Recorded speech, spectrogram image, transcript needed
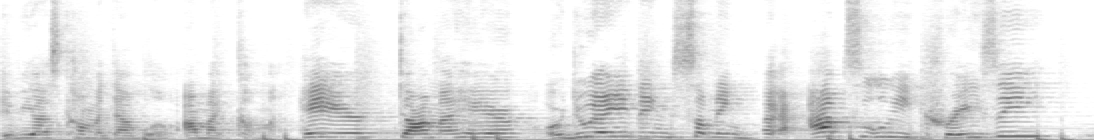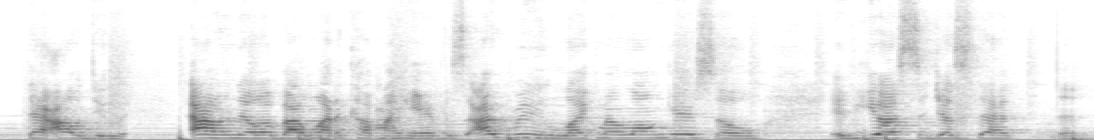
If you guys comment down below, I might cut my hair, dye my hair, or do anything, something absolutely crazy, that I'll do it. I don't know if I want to cut my hair because I really like my long hair, so if you guys suggest that, then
